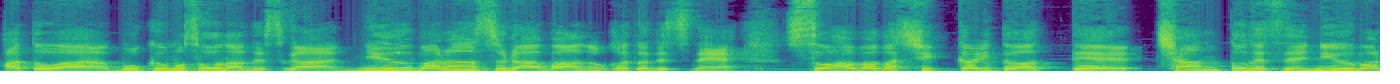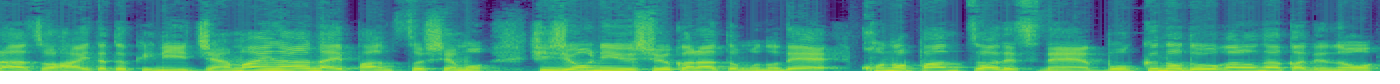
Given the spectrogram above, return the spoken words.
あとは僕もそうなんですが、ニューバランスラバーの方ですね。裾幅がしっかりとあって、ちゃんとですね、ニューバランスを履いた時に邪魔にならないパンツとしても非常に優秀かなと思うので、このパンツはですね、僕の動画の中での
